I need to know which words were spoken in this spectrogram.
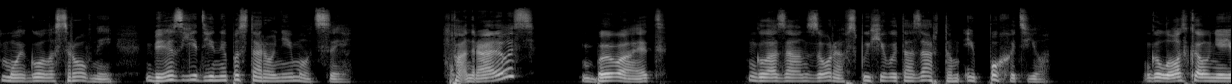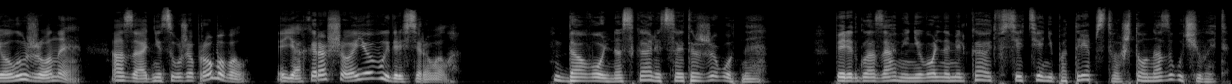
Мой голос ровный, без единой посторонней эмоции. «Понравилось?» «Бывает». Глаза Анзора вспыхивают азартом и похотью. «Глотка у нее луженая, а задницу уже пробовал? Я хорошо ее выдрессировал». Довольно скалится это животное. Перед глазами невольно мелькают все те непотребства, что он озвучивает.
